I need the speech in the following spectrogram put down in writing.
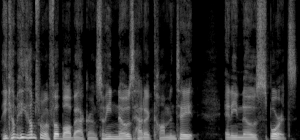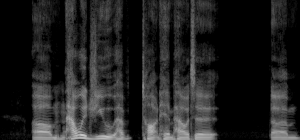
he come he comes from a football background, so he knows how to commentate and he knows sports. Um, mm-hmm. How would you have taught him how to um,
